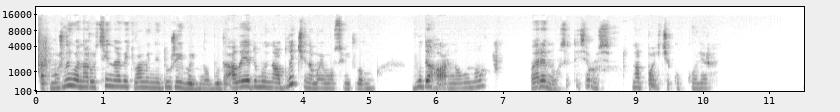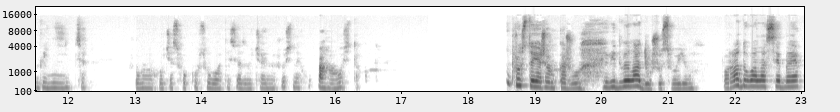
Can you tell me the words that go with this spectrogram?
Так, можливо, на руці навіть вам і не дуже й видно буде. Але я думаю, на обличчі, на моєму світлому, буде гарно воно переноситися. Ось на пальчику колір відніється. Що воно хоче сфокусуватися, звичайно, щось не хоче. Ага, ось так. от. Ну, просто я ж вам кажу, відвела душу свою, порадувала себе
